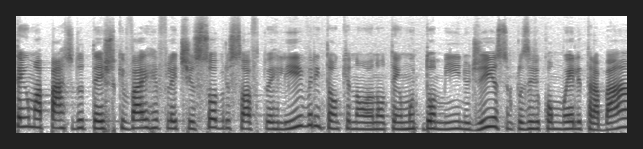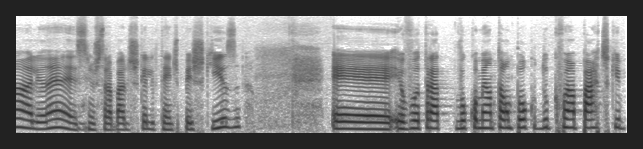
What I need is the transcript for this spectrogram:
Tem uma parte do texto que vai refletir sobre o software livre, então que não, eu não tenho muito domínio disso, inclusive como ele trabalha, né, assim, os trabalhos que ele tem de pesquisa. é, eu vou, vou comentar um pouco do que foi uma parte que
